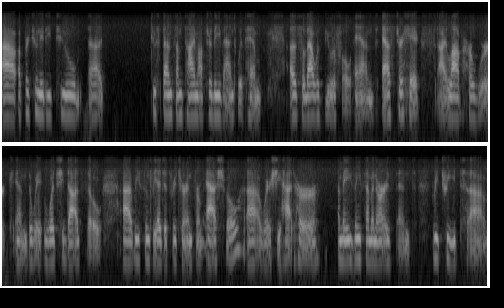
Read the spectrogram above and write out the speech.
uh, opportunity to uh, to spend some time after the event with him. Uh, so that was beautiful. And Esther Hicks, I love her work and the way what she does. So uh, recently, I just returned from Asheville, uh, where she had her amazing seminars and retreat, uh,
